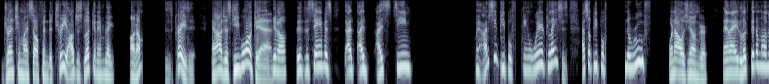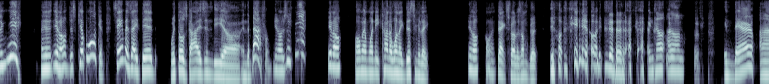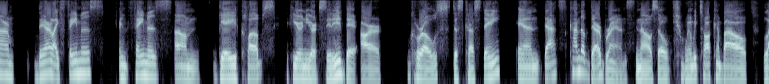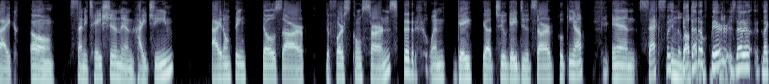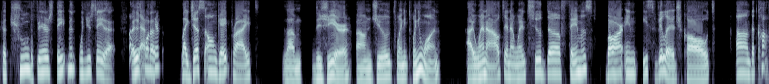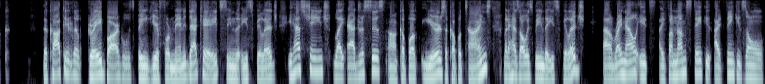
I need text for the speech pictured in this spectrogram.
drenching myself in the tree. I'll just look at him like, oh, that is crazy, and I'll just keep walking yeah. you know, it's the same as I I I seen. Man, I've seen people fucking weird places. I saw people in the roof when I was younger, and I looked at them and I was like, yeah, and you know, just kept walking. Same as I did with those guys in the uh in the bathroom. You know, it's just yeah, you know. Oh man, when he kind of went like this to me, like, you know, oh thanks fellas, I'm good. You know, you know like, you know, um, there um, there are like famous and famous um gay clubs here in New York City. They are gross, disgusting, and that's kind of their brands, you know. So when we talk about like um sanitation and hygiene, I don't think those are the first concerns when gay uh, two gay dudes are hooking up and sex in the is love that a fair? Is that a like a true fair statement when you say that? I just wanna- like just on gay pride um this year um june 2021 i went out and i went to the famous bar in east village called um the cock the cock is a great bar who's been here for many decades in the east village. It has changed like addresses uh, a couple of years a couple of times but it has always been the east village. Uh, right now it's if i'm not mistaken i think it's on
